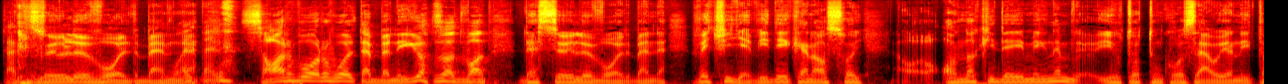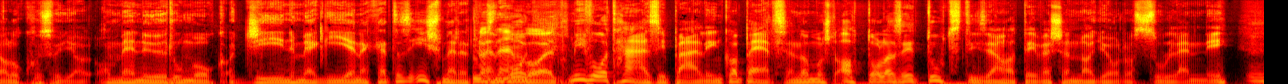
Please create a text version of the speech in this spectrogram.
Tehát szőlő volt benne. Volt benne. Szarbor volt, ebben igazad van, de szőlő volt benne. Vagy figyelj, vidéken az, hogy annak idején még nem jutottunk hozzá olyan italokhoz, hogy a, a menő rumok, a gin, meg ilyenek, hát az ismeretlen Az nem volt. volt. Mi volt házi pálinka? Persze, na most attól azért tudsz 16 évesen nagyon rosszul lenni. Mm.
